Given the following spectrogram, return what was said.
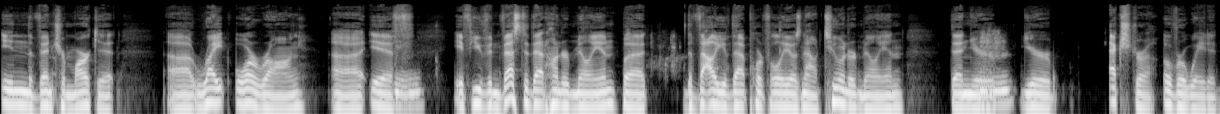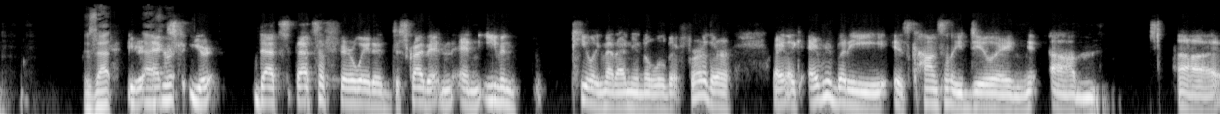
in the venture market, uh, right or wrong. Uh, if mm-hmm. if you've invested that hundred million, but the value of that portfolio is now two hundred million, then you're mm-hmm. you're extra overweighted. Is that you're, ex- you're that's that's a fair way to describe it, and and even peeling that onion a little bit further, right? Like everybody is constantly doing, um, uh,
